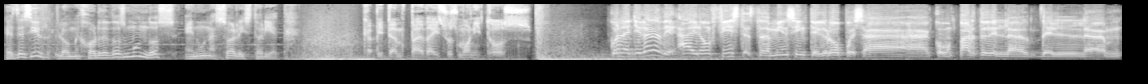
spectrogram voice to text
Es decir, lo mejor de dos mundos en una sola historieta. Capitán Pada y sus monitos. Con la llegada de Iron Fist también se integró pues a, como parte de, la, de,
